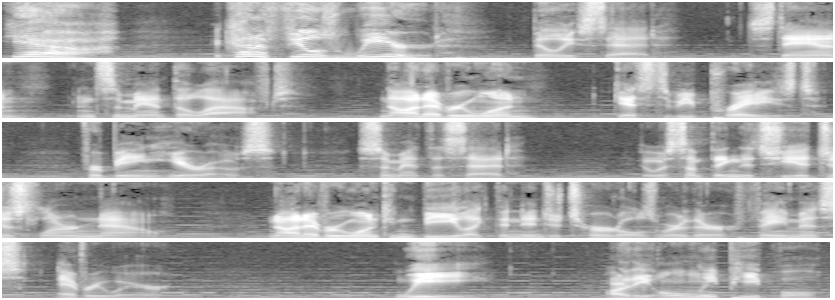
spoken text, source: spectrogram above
Yeah, it kind of feels weird, Billy said. Stan and Samantha laughed. Not everyone gets to be praised for being heroes, Samantha said. It was something that she had just learned now. Not everyone can be like the Ninja Turtles where they're famous everywhere. We are the only people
